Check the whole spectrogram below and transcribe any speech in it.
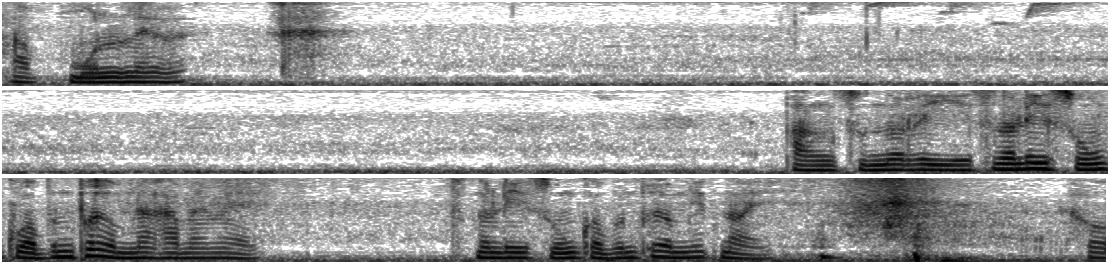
ครับหมุนเลย พังสุนรีสุนรีสูงกว่าบุญเพิ่มนะครับแม่แม่สุนรีสูงกว่าบุญเพิ่มนิดหน่อยโอ้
